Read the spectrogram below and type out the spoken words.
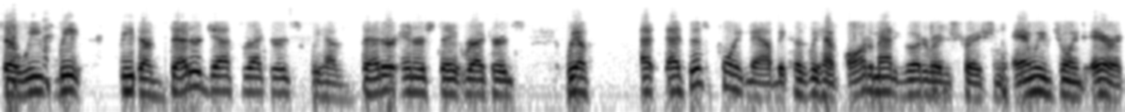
So we, we, we have better death records. We have better interstate records. We have, at, at this point now, because we have automatic voter registration and we've joined ERIC,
